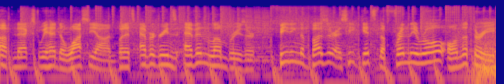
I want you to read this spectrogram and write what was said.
Up next, we head to Wauseon, but it's Evergreen's Evan Lumbreezer beating the buzzer as he gets the friendly roll on the three.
